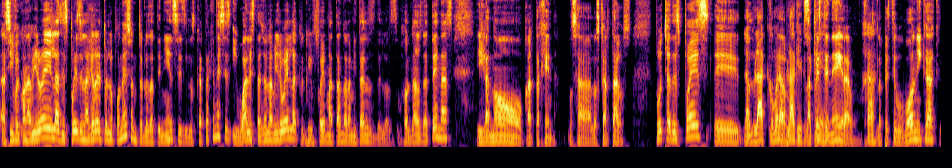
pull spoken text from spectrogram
así fue con la viruela. Después, en la guerra del Peloponeso, entre los atenienses y los cartagineses, igual estalló la viruela. Creo que fue matando a la mitad de los soldados de Atenas y ganó Cartagena, o sea, los cartagos. Pucha, después... eh, La Black, ¿cómo era la- Black? Yo que la sé qué. peste negra, bro. Ajá. la peste bubónica, que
